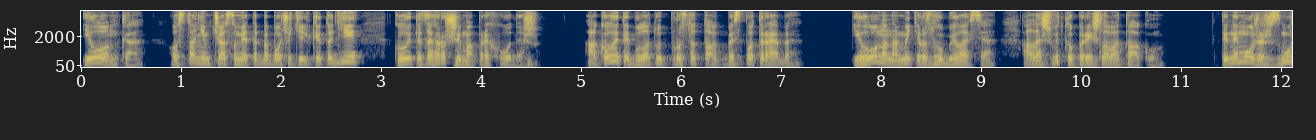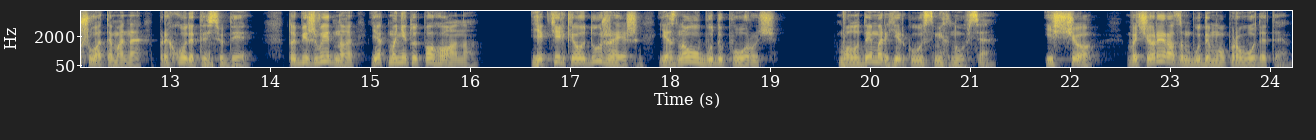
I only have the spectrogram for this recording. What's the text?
Ілонка, останнім часом я тебе бачу тільки тоді, коли ти за грошима приходиш. А коли ти була тут просто так, без потреби. Ілона на мить розгубилася, але швидко перейшла в атаку. Ти не можеш змушувати мене приходити сюди. Тобі ж видно, як мені тут погано. Як тільки одужаєш, я знову буду поруч. Володимир гірко усміхнувся. І що, вечори разом будемо проводити?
